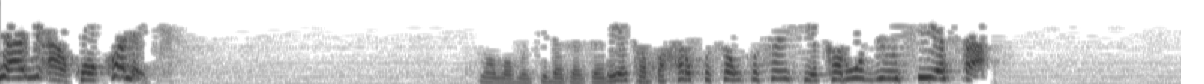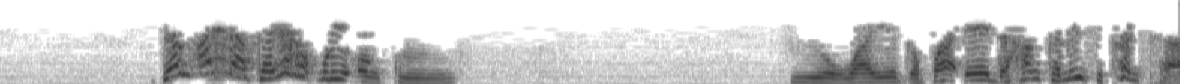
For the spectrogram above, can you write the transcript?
jami'a ko college kuma ba mu ji daga gare ka ba har kusan kusan shekaru biyu shi yasa dan Allah ka yi haƙuri uncle Jiyowa ya gaba ɗaya da hankalin shi kanta.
